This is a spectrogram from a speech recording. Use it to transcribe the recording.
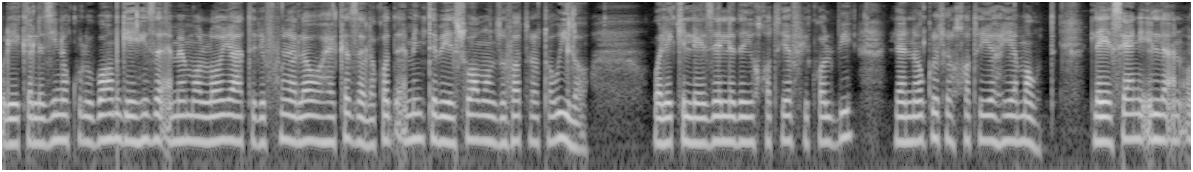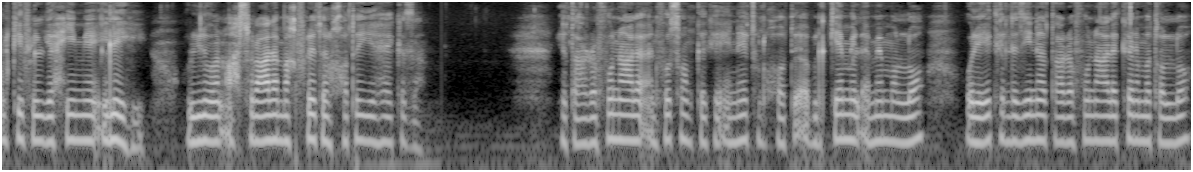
أولئك الذين قلوبهم جاهزة أمام الله يعترفون له هكذا لقد أمنت بيسوع منذ فترة طويلة ولكن لا يزال لدي خطية في قلبي لأن أجرة الخطية هي موت لا يسعني إلا أن ألقي في الجحيم يا إلهي أريد أن أحصل على مغفرة الخطية هكذا يتعرفون على أنفسهم ككائنات خاطئة بالكامل أمام الله أولئك الذين يتعرفون على كلمة الله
